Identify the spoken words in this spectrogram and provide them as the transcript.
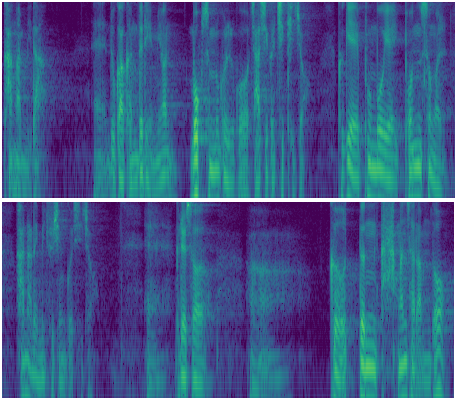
강합니다. 예, 누가 건드리면 목숨을 걸고 자식을 지키죠. 그게 부모의 본성을 하나님이 주신 것이죠. 예, 그래서 어, 그 어떤 강한 사람도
